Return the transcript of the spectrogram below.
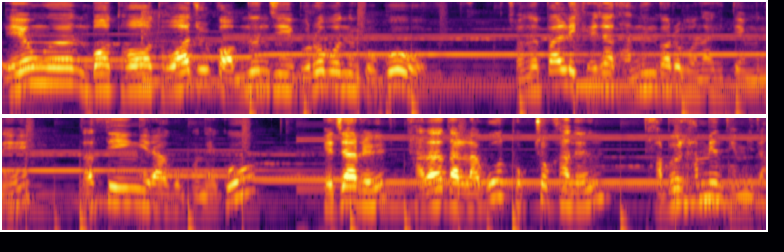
내용은 뭐 더 도와줄 거 없는지 물어보는 거고 저는 빨리 계좌 닫는 거를 원하기 때문에 nothing이라고 보내고 계좌를 닫아달라고 독촉하는 답을 하면 됩니다.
